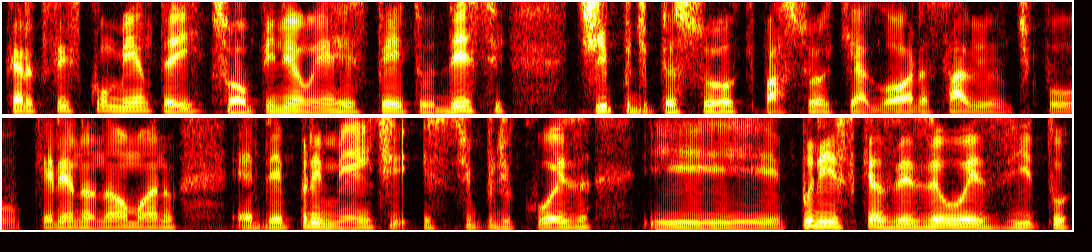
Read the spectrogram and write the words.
Quero que vocês comentem aí sua opinião aí a respeito desse tipo de pessoa que passou aqui agora, sabe? Tipo, querendo ou não, mano, é deprimente esse tipo de coisa e por isso que às vezes eu hesito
